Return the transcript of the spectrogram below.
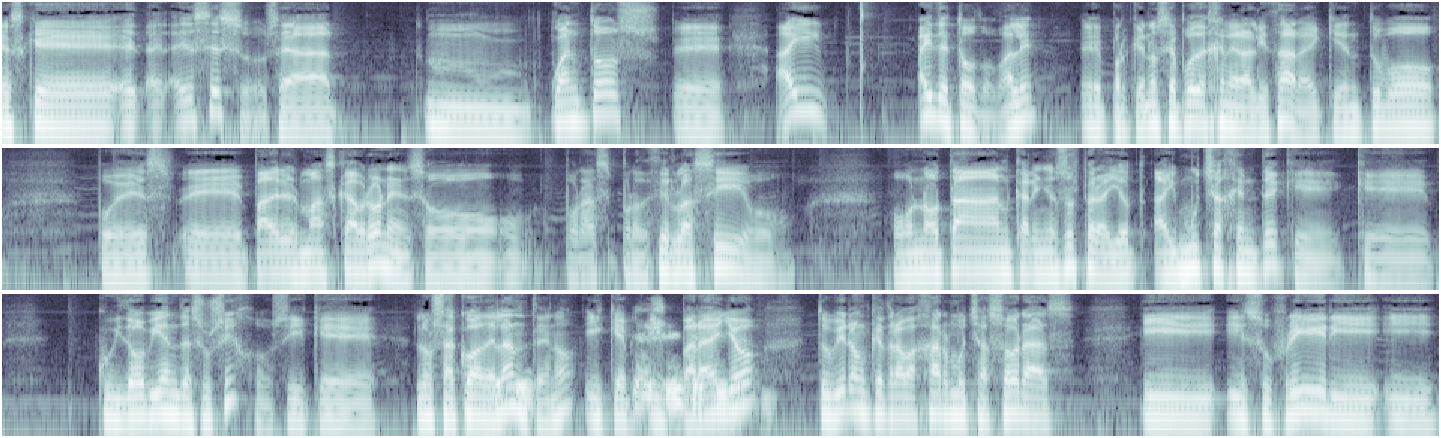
Es que eh, es eso, o sea, mm, ¿cuántos? eh, hay, hay de todo, ¿vale? Eh, porque no se puede generalizar. Hay quien tuvo, pues, eh, padres más cabrones, o, o por, as- por decirlo así, o, o no tan cariñosos, pero hay, mucha gente que, que cuidó bien de sus hijos y que los sacó adelante, ¿no? Y que y para ello tuvieron que trabajar muchas horas y, y sufrir y, y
